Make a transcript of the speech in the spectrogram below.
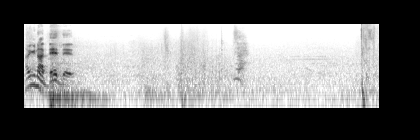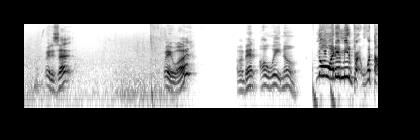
How are you not dead dead? Wait, is that? Wait, what? I'm a band. Oh wait, no. No, I didn't mean to. Pre- what the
